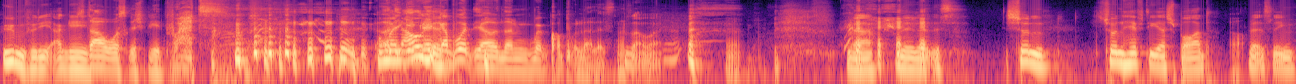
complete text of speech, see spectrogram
Üben für die AG. Star Wars gespielt. What? Und mein Auge. kaputt. Ja, und dann mein Kopf und alles. Ne? Sauber. Ja, ja nee, das ist schon, schon ein heftiger Sport. Ja. Wrestling.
